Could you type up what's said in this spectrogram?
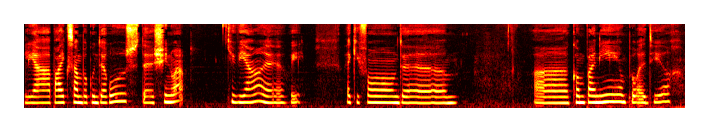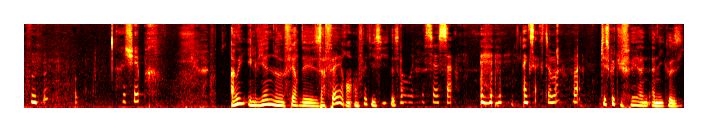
Il y a par exemple beaucoup de Russes, de Chinois qui viennent, euh, oui, et qui font de compagnie, on pourrait dire, à Chypre. Ah oui, ils viennent faire des affaires en fait ici, c'est ça Oui, c'est ça. Exactement. ouais. Qu'est-ce que tu fais à, Nicosie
